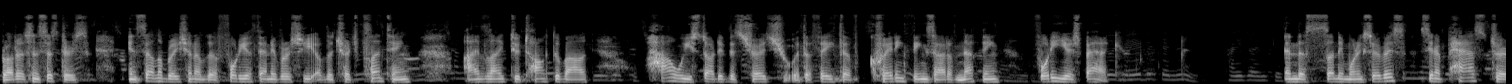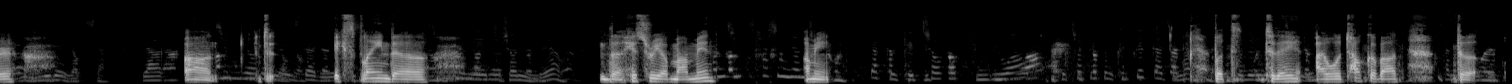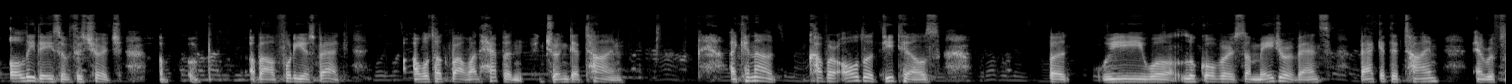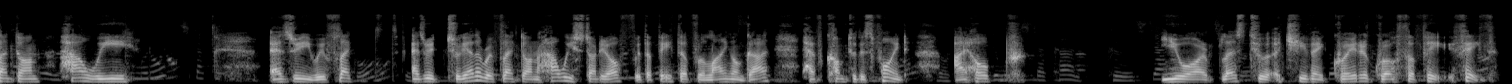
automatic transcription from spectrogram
Brothers and sisters, in celebration of the 40th anniversary of the church planting, I'd like to talk about how we started this church with the faith of creating things out of nothing 40 years back. In the Sunday morning service, senior pastor uh, explained the the history of Manmin. I mean, but today I will talk about the early days of the church, about 40 years back. I will talk about what happened during that time. I cannot cover all the details, but we will look over some major events back at the time and reflect on how we, as we reflect, as we together reflect on how we started off with the faith of relying on God, have come to this point. I hope you are blessed to achieve a greater growth of faith.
